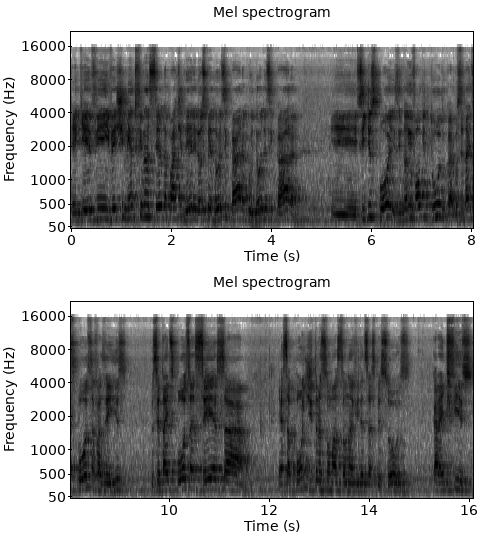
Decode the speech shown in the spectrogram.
requer investimento financeiro da parte dele. Ele hospedou esse cara, cuidou desse cara e se dispôs. Então envolve tudo, cara. Você está disposto a fazer isso? Você está disposto a ser essa, essa ponte de transformação na vida dessas pessoas? Cara, é difícil.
